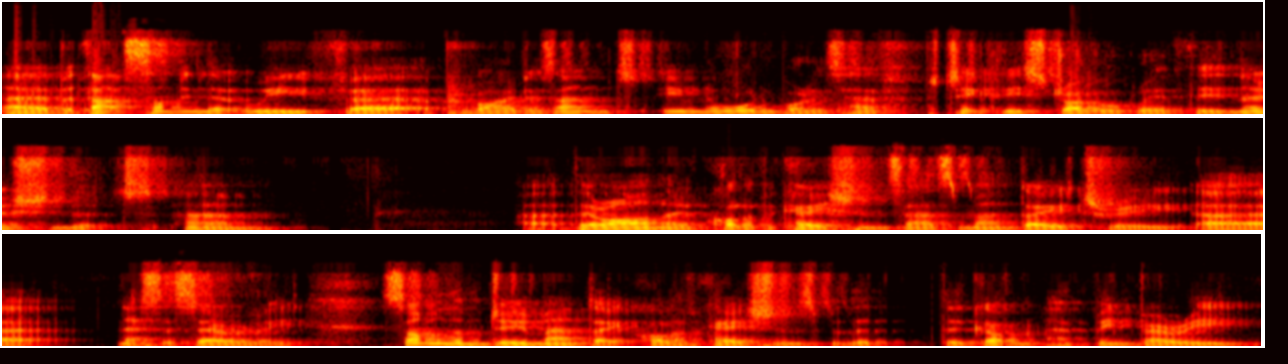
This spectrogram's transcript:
Uh, but that's something that we've uh, providers and even awarding bodies have particularly struggled with the notion that um, uh, there are no qualifications as mandatory uh, necessarily. Some of them do mandate qualifications, but the, the government have been very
